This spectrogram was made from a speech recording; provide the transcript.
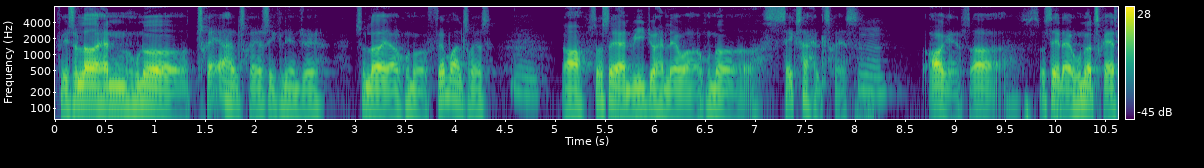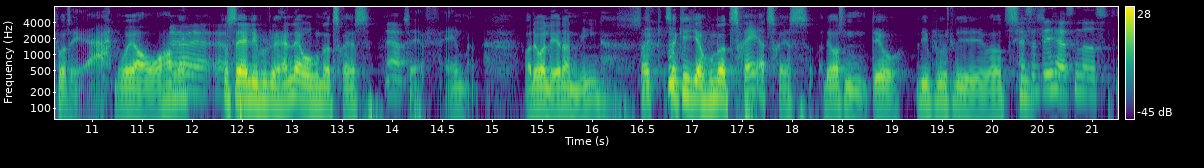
Fordi så lavede han 153 i clean and jerk. Så lavede jeg 155. Mm. Nå, så ser jeg en video, han laver 156. Mm. Okay, så, så sætter jeg 160 på og tænker, ja, nu er jeg over ham, Ja, ikke? ja, ja. Så ser jeg lige pludselig, at han laver 160. Ja. Så jeg, fan mand. Og det var lettere end min. Så, så gik jeg 163, og det var sådan, det jo lige pludselig været 10. Altså det her sådan noget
